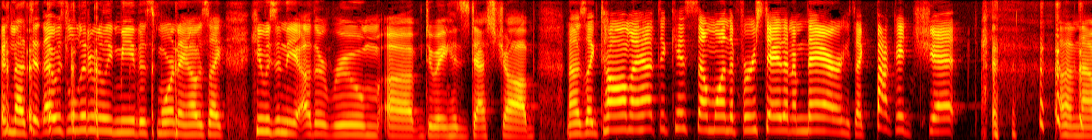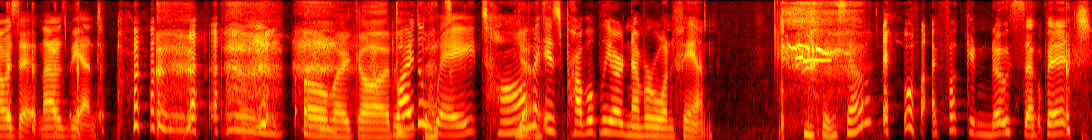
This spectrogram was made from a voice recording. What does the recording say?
and that's it. That was literally me this morning. I was like, he was in the other room uh, doing his desk job, and I was like, Tom, I have to kiss someone the first day that I'm there. He's like, fucking shit. and that was it. And that was the end. Oh my god! By the way, Tom Yes. is probably our number one fan. you think so? I fucking know so, bitch.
